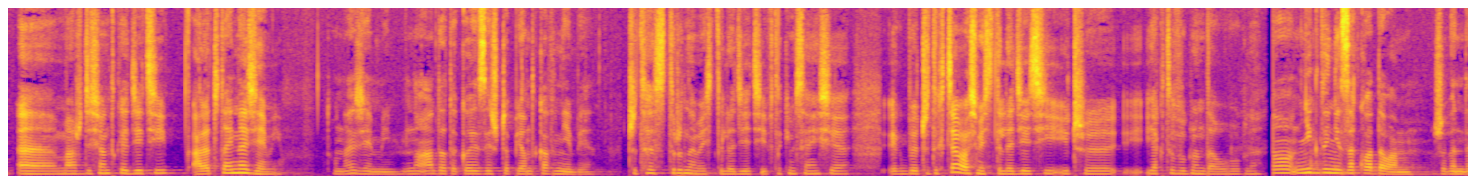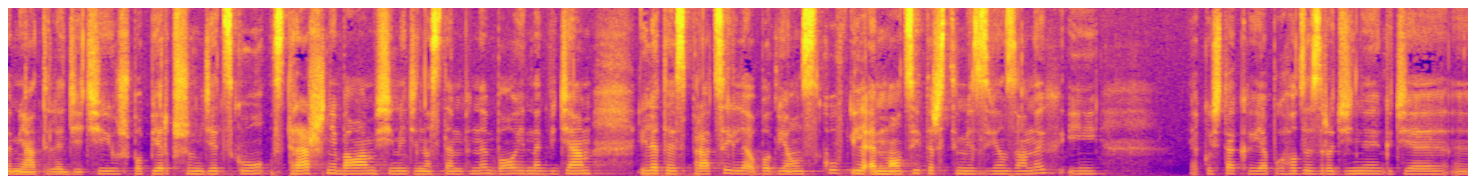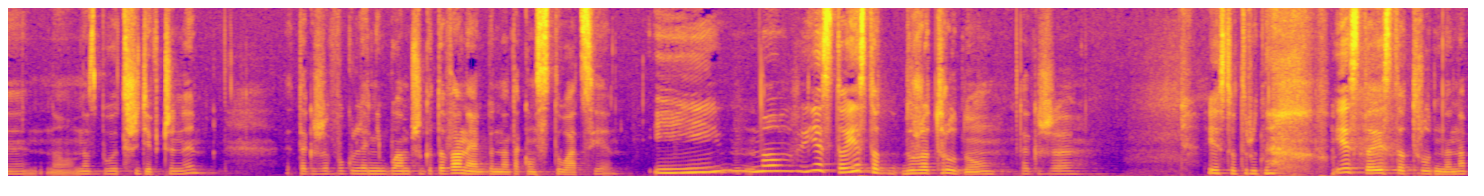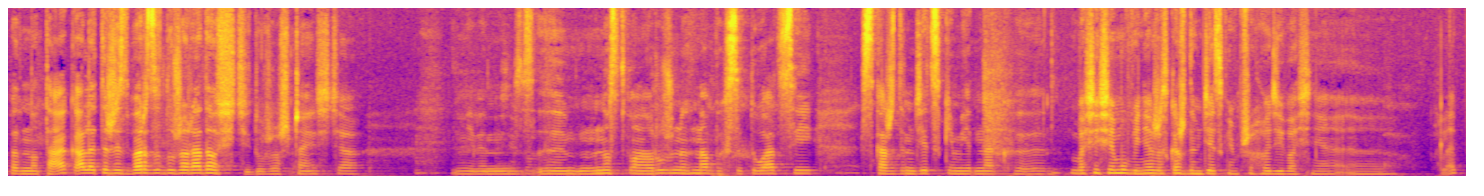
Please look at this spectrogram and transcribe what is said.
E, Masz dziesiątkę dzieci, ale tutaj na ziemi. Tu na ziemi. No a do tego jest jeszcze piątka w niebie. Czy to jest trudne mieć tyle dzieci? W takim sensie, jakby, czy ty chciałaś mieć tyle dzieci i czy jak to wyglądało w ogóle? No, nigdy nie zakładałam, że będę miała tyle dzieci. Już po pierwszym dziecku strasznie bałam się mieć następne, bo jednak widziałam, ile to jest pracy, ile obowiązków, ile emocji też z tym jest związanych i jakoś tak ja pochodzę z rodziny, gdzie y, no, nas były trzy dziewczyny, także w ogóle nie byłam przygotowana jakby na taką sytuację. I no, jest to, jest to dużo trudu, także Jest to trudne. jest to, jest to trudne, na pewno tak, ale też jest bardzo dużo radości, dużo szczęścia. Nie wiem, y, mnóstwo różnych nowych sytuacji. Z każdym dzieckiem jednak y, Właśnie się mówi, nie, że z każdym dzieckiem przychodzi właśnie e, chleb.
